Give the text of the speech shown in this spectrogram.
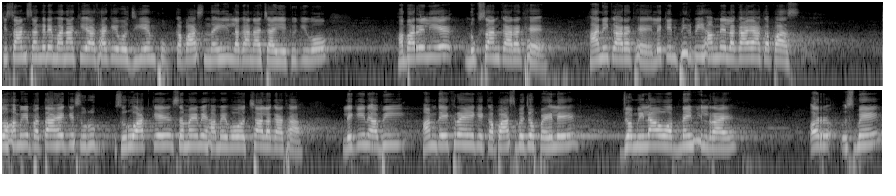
किसान संघ ने मना किया था कि वो जीएम कपास नहीं लगाना चाहिए, क्योंकि वो हमारे लिए नुकसानकारक है, हानिकारक है, लेकिन फिर भी हमने लगाया कपास। तो हमें पता है कि शुरू, शुरुआत के समय में हमें वो अच्छा लगा था, लेकिन अभी हम देख रहे हैं कि कपास में जो पहले जो मिला वो अब नहीं मिल रहा है। और उसमें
